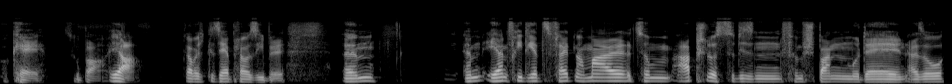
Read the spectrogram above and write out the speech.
Okay, super. Ja, glaube ich, sehr plausibel. Ähm, ähm, Ehrenfried, jetzt vielleicht nochmal zum Abschluss zu diesen fünf spannenden Modellen. Also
